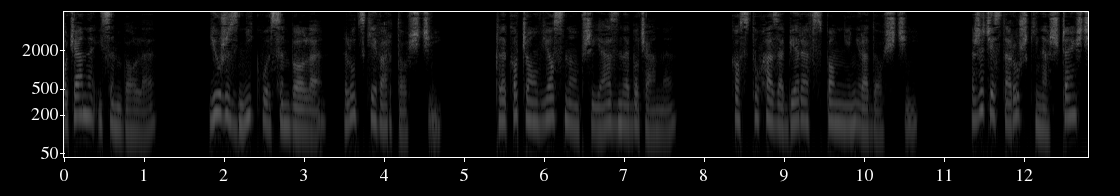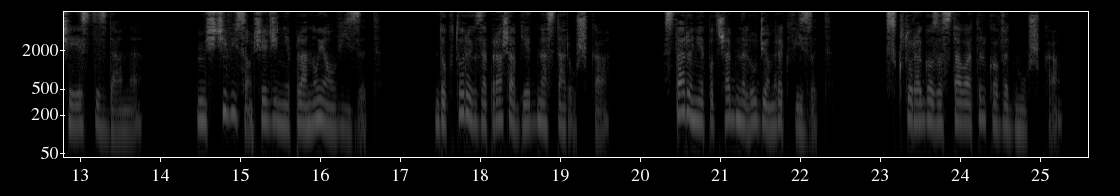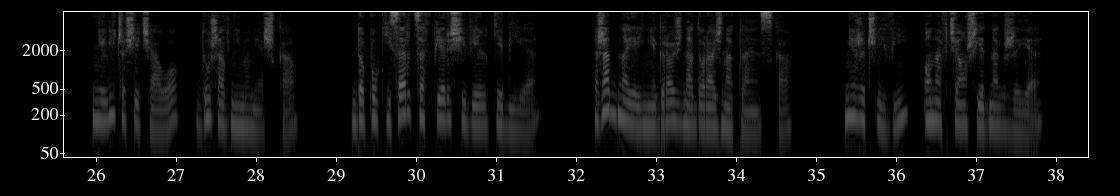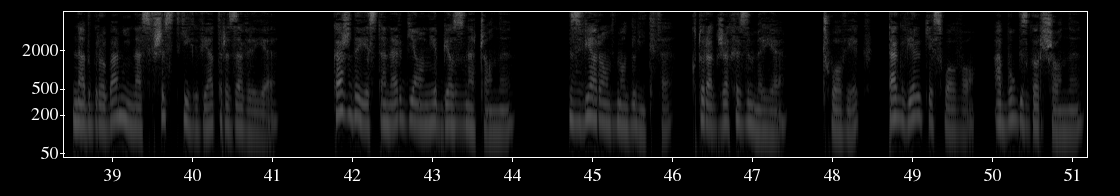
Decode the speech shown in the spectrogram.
Bociany i symbole. Już znikły symbole, ludzkie wartości. Klekoczą wiosną przyjazne bociany. Kostucha zabiera wspomnień radości. Życie staruszki na szczęście jest zdane. Mściwi sąsiedzi nie planują wizyt. Do których zaprasza biedna staruszka. Stary niepotrzebny ludziom rekwizyt. Z którego została tylko wydmuszka. Nie liczy się ciało, dusza w nim mieszka. Dopóki serce w piersi wielkie bije. Żadna jej niegroźna doraźna klęska. Nieżyczliwi, ona wciąż jednak żyje. Nad grobami nas wszystkich wiatr zawyje. Każdy jest energią niebios znaczony. Z wiarą w modlitwę, która grzechy zmyje. Człowiek, tak wielkie słowo, a Bóg zgorszony.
